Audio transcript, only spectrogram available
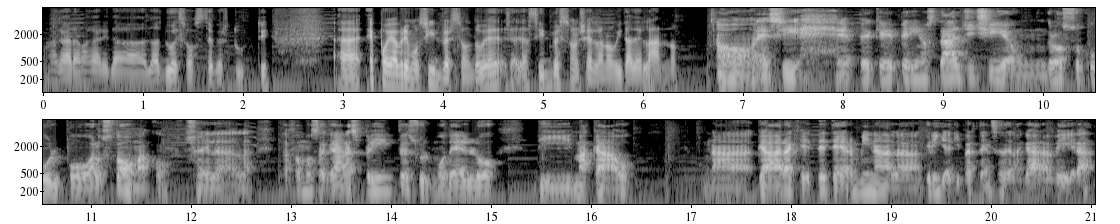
una gara magari da, da due soste per tutti. Eh, e poi avremo Silverstone, dove a Silverstone c'è la novità dell'anno. Oh, eh sì, eh, perché per i nostalgici è un grosso colpo allo stomaco, cioè la, la, la famosa gara sprint sul modello di Macao, una gara che determina la griglia di partenza della gara vera.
